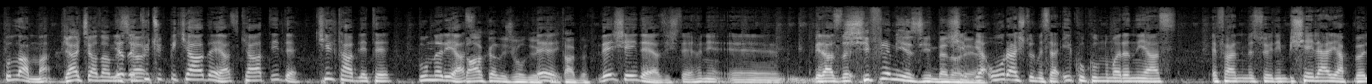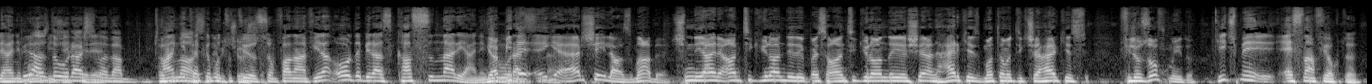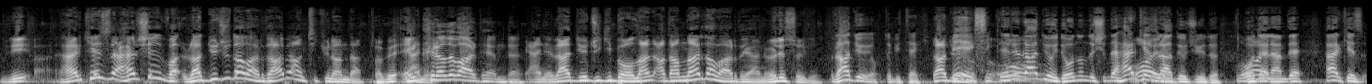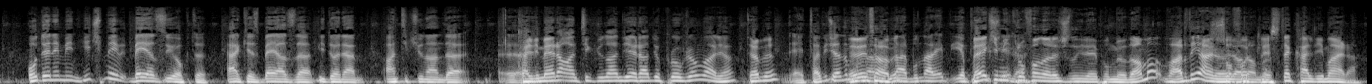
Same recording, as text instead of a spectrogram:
Kullanma. Gerçi adam ya mesela da küçük bir kağıda yaz. Kağıt değil de kil tablete bunları yaz. daha kalıcı oluyor Evet. ki tablet. Ve şey de yaz işte hani e, biraz da Şifre mi yazayım ben oraya? ya uğraş dur mesela ilkokul numaranı yaz. Efendime söyleyeyim bir şeyler yap böyle hani Biraz da uğraşsın adam. Tadını Hangi alsın, takımı değil mi, tutuyorsun falan filan. Orada biraz kassınlar yani. Ya bir de uğraşsınlar. Ege her şey lazım abi. Şimdi yani antik Yunan dedik mesela antik Yunan'da yaşayan herkes matematikçi, herkes filozof muydu? Hiç mi esnaf yoktu? Bir- Herkes de her şey var. Radyocu da vardı abi antik Yunan'da. Tabii en Yani- kralı vardı hem de. Yani radyocu gibi olan adamlar da vardı yani öyle söyleyeyim. Radyo yoktu bir tek. Radyo bir yoktu. eksikleri O- radyoydu. Onun dışında herkes O ayrı. radyocuydu. O, O ayrı. dönemde herkes o dönemin hiç mi beyazı yoktu? Herkes beyazda bir dönem antik Yunan'da e, Kalimera Antik Yunan diye radyo programı var ya. Tabii. e, tabii canım Evet bunlar, abi. bunlar bunlar hep yapılmış Belki şeyler. mikrofon aracılığıyla yapılmıyordu ama vardı yani öyle adamlar. Sofokles'te Kalimera.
